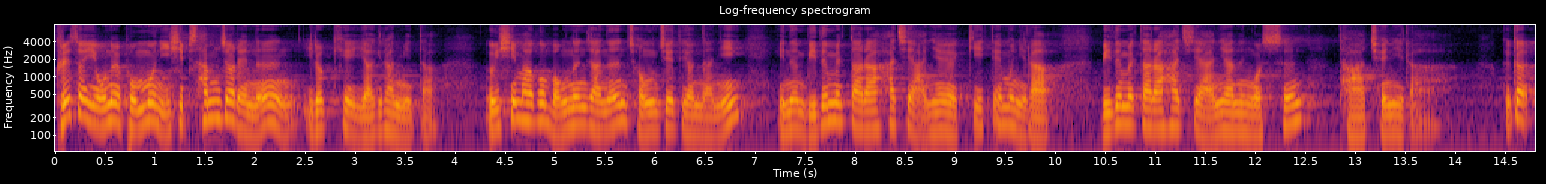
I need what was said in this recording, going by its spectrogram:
그래서 이 오늘 본문 23절에는 이렇게 이야기를 합니다. 의심하고 먹는 자는 정죄되었나니 이는 믿음을 따라 하지 아니하였기 때문이라 믿음을 따라 하지 아니하는 것은 다 죄니라. 그러니까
